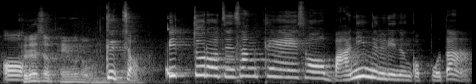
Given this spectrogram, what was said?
어, 그래서 배우러. 그쵸. 삐 뚤어진 상태에서 많이 늘리는 것보다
